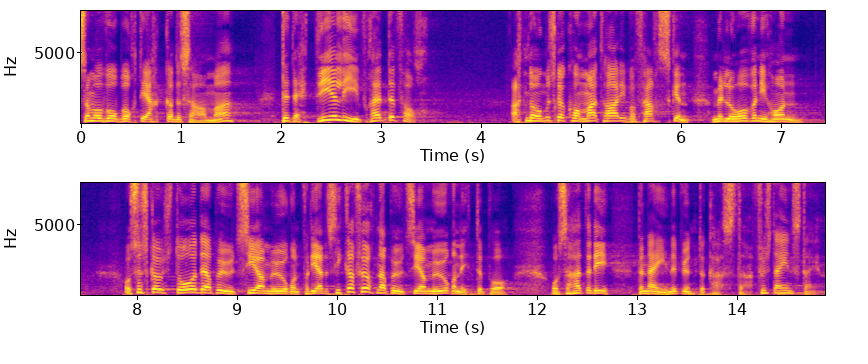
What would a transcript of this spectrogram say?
som har vært borti akkurat det samme. Det er dette de er livredde for. At noen skal komme og ta dem på fersken med loven i hånd. Og Så skal hun stå der på utsida av muren, for de hadde sikkert ført henne på utsida av muren etterpå. Og så hadde de den ene begynt å kaste. Først én stein.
